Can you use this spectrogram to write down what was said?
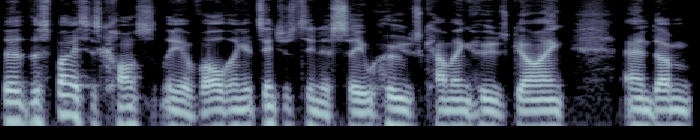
the the space is constantly evolving. It's interesting to see who's coming, who's going, and um.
